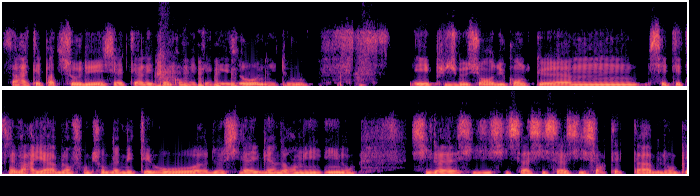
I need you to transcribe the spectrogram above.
Ça arrêtait pas de sonner. C'était à l'époque, on mettait des zones et tout. Et puis, je me suis rendu compte que c'était très variable en fonction de la météo, euh, de s'il avait bien dormi, donc s'il a, si, si ça, si ça, s'il sortait de table. Donc,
